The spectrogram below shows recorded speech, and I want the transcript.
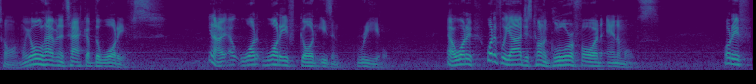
time. We all have an attack of the what ifs. You know, uh, what, what if God isn't real? You know, what, if, what if we are just kind of glorified animals? What if,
